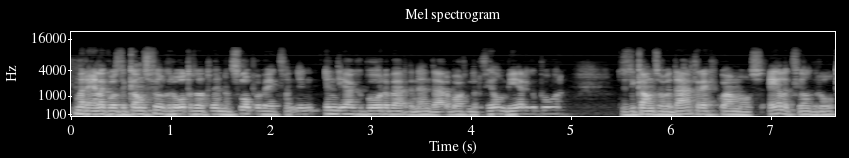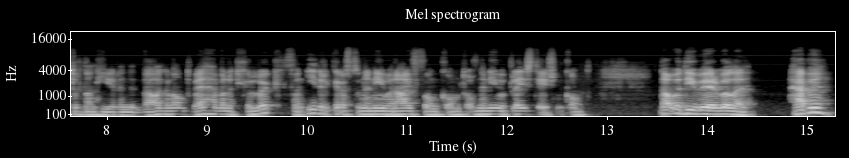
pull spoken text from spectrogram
maar eigenlijk was de kans veel groter dat we in een sloppenwijk van India geboren werden en daar worden er veel meer geboren. Dus die kans dat we daar terecht kwamen was eigenlijk veel groter dan hier in dit Belgeland. Wij hebben het geluk van iedere keer als er een nieuwe iPhone komt of een nieuwe Playstation komt, dat we die weer willen hebben.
